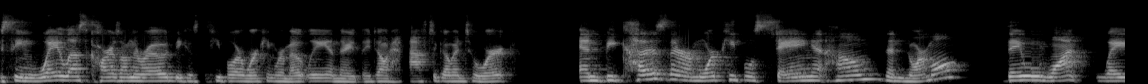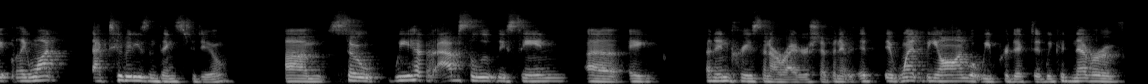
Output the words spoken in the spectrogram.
seen way less cars on the road because people are working remotely and they, they don't have to go into work. And because there are more people staying at home than normal, they want way they want activities and things to do. Um, so we have absolutely seen uh, a an increase in our ridership, and it, it, it went beyond what we predicted. We could never have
